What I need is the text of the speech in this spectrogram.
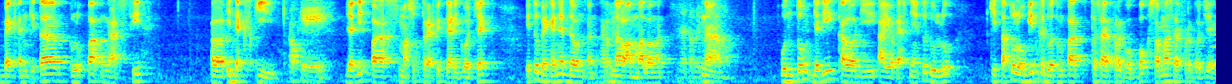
back end kita lupa ngasih eh, index key. Oke. Jadi pas masuk traffic dari Gojek itu back endnya down kan karena Hmm. lama banget. Database Nah, lama. untung jadi kalau di iOS-nya itu dulu kita tuh login ke dua tempat ke server Gobox sama server Gojek.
